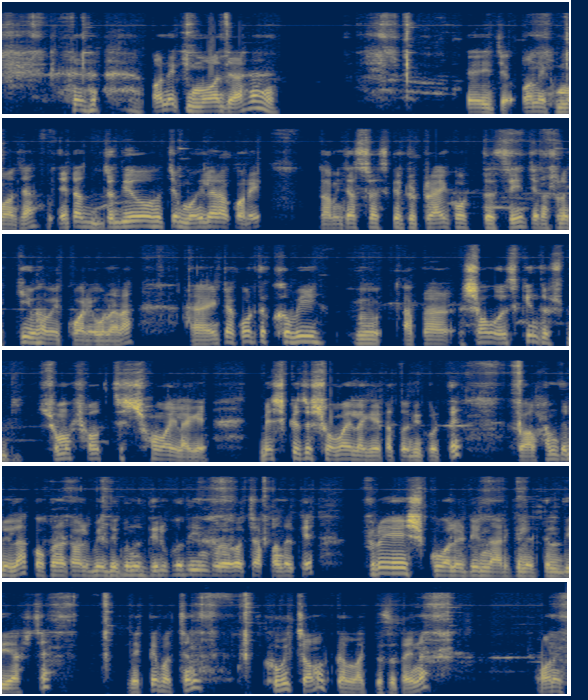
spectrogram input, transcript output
অনেক মজা হ্যাঁ? এই যে, অনেক মজা। এটা যদিও হচ্ছে মহিলারা করে তো আমি জাস্ট আজকে একটু ট্রাই করতেছি যেটা আসলে কীভাবে করে ওনারা। এটা করতে খুবই আপনার সহজ, কিন্তু সমস্যা হচ্ছে সময় লাগে। বেশ কিছু সময় লাগে এটা তৈরি করতে। তো আলহামদুলিল্লাহ কোকোনাট অয়েল বিয়ে কিন্তু দীর্ঘদিন ধরে হচ্ছে আপনাদেরকে ফ্রেশ কোয়ালিটির নারকেলের তেল দিয়ে আসছে। দেখতে পাচ্ছেন? খুবই চমৎকার লাগতেছে, তাই না? অনেক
